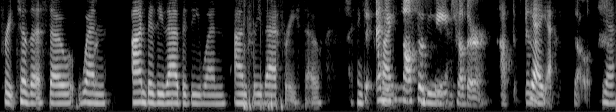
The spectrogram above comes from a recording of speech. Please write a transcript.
for each other so when i'm busy they're busy when i'm free they're free. So i think So- it's and you can also see each other at the yeah the- yeah. so yeah.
